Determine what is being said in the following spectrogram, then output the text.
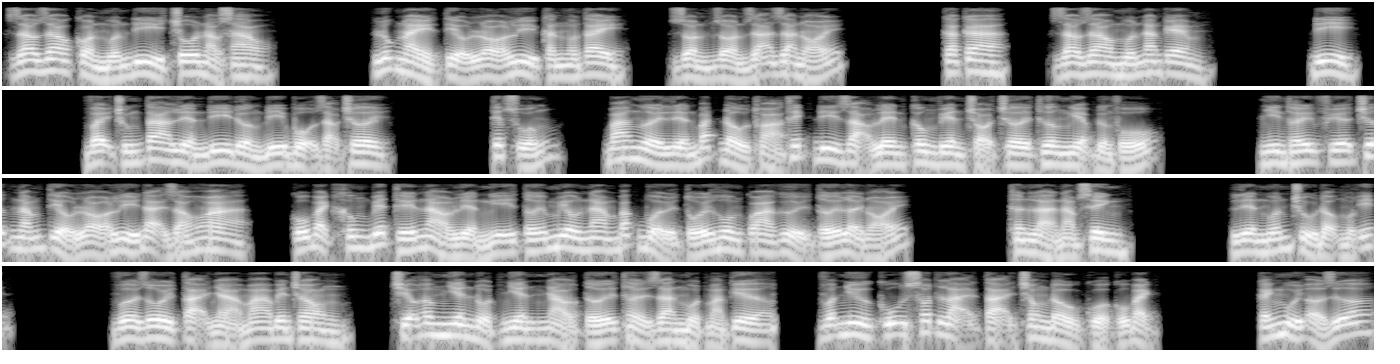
Giao giao còn muốn đi chỗ nào sao? Lúc này tiểu lò lì cắn ngón tay, giòn giòn dã ra nói. Ca ca, giao giao muốn ăn kem. Đi. Vậy chúng ta liền đi đường đi bộ dạo chơi. Tiếp xuống, ba người liền bắt đầu thỏa thích đi dạo lên công viên trò chơi thương nghiệp đường phố. Nhìn thấy phía trước nắm tiểu lò lý đại giáo hoa, cố bạch không biết thế nào liền nghĩ tới miêu nam bắc buổi tối hôm qua gửi tới lời nói. Thân là nam sinh, liền muốn chủ động một ít. Vừa rồi tại nhà ma bên trong, triệu hâm nhiên đột nhiên nhào tới thời gian một màn kia, vẫn như cũ xuất lại tại trong đầu của cố bạch cánh mùi ở giữa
